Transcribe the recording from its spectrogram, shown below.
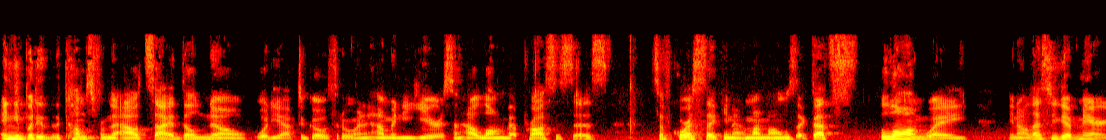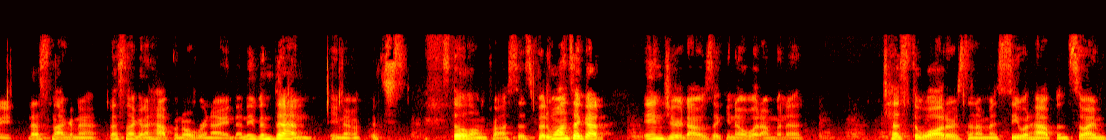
anybody that comes from the outside they'll know what you have to go through and how many years and how long that process is so of course, like you know, my mom was like, "That's a long way." You know, unless you get married, that's not gonna that's not gonna happen overnight. And even then, you know, it's still a long process. But once I got injured, I was like, you know what, I'm gonna test the waters and I'm gonna see what happens. So I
